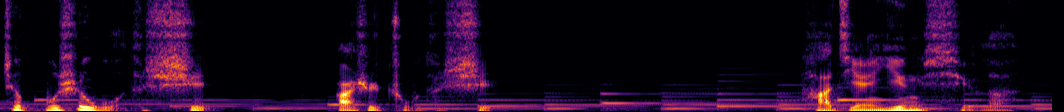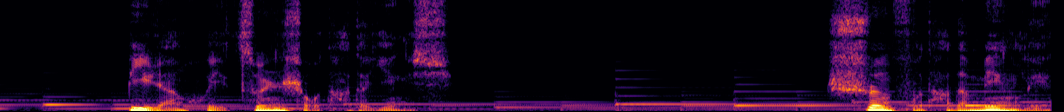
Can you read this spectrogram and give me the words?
这不是我的事，而是主的事。他既然应许了，必然会遵守他的应许。顺服他的命令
